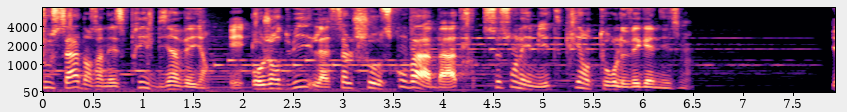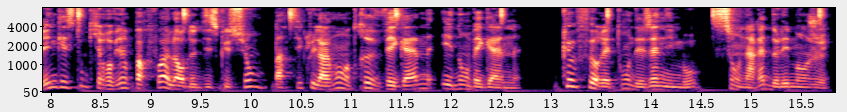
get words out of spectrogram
tout ça dans un esprit bienveillant. Et aujourd'hui, la seule chose qu'on va abattre, ce sont les mythes qui entourent le véganisme. Il y a une question qui revient parfois lors de discussions, particulièrement entre vegan et non vegan. Que ferait-on des animaux si on arrête de les manger?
